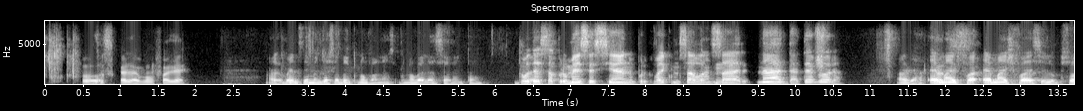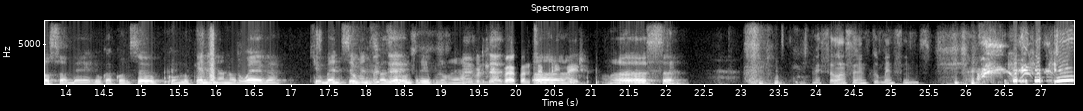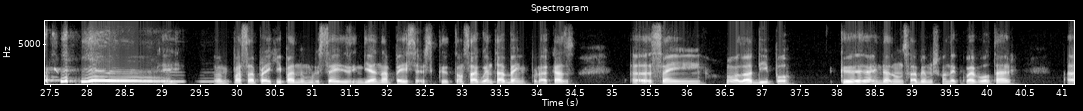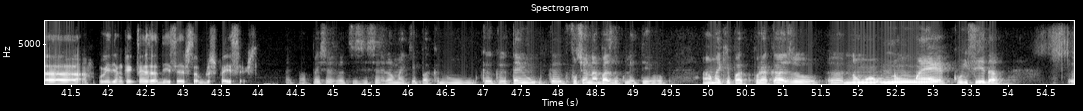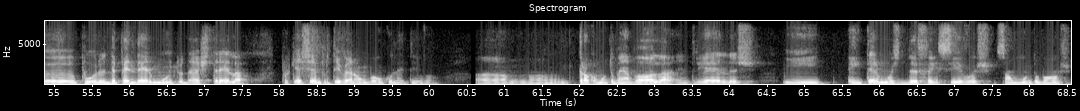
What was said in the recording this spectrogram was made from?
ou se calhar vão falhar. Olha, Ben Simmons já sabem que não vai lançar, não vai lançar então Toda essa promessa esse ano, porque vai começar a lançar nada até agora. Olha, é mais, é mais fácil o pessoal saber o que aconteceu com o Luqueni na Noruega que o Ben Simmons Ben- fazer é. um triplo. É né? O que, verdade. vai acontecer Ah. primeiro? Nossa. Esse é o lançamento do Ben Simmons. E vamos passar para a equipa número 6, Indiana Pacers, que estão-se a aguentar bem, por acaso, ah, sem o Oladipo, que ainda não sabemos quando é que vai voltar. Ah, William, o que é que tens a dizer sobre os Pacers? Epá, Peixes, vou te sincero, é uma equipa que, não, que, que, tem, um- que funciona à base do coletivo. É uma equipa que, por acaso, eh, não, não é conhecida por depender muito da estrela, porque sempre tiveram um bom coletivo. Um, trocam muito bem a bola entre eles e, em termos defensivos, são muito bons.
